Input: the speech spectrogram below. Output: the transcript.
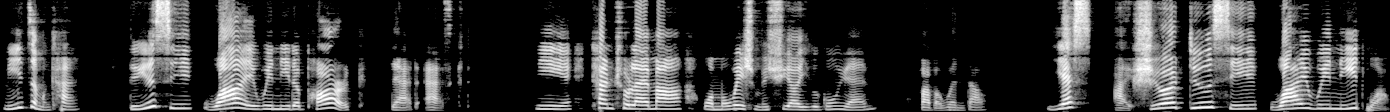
你怎么看？Do you see why we need a park? Dad asked. 你看出来吗？我们为什么需要一个公园？爸爸问道。Yes, I sure do see why we need one,"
